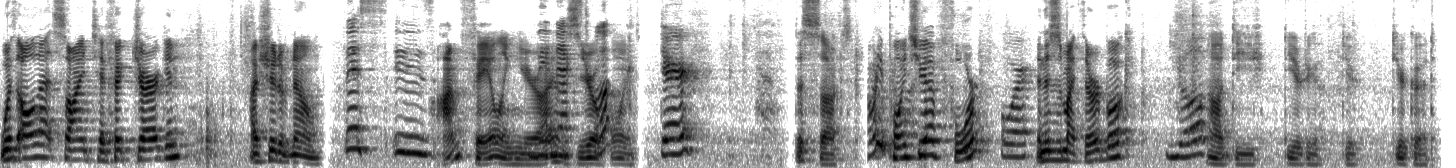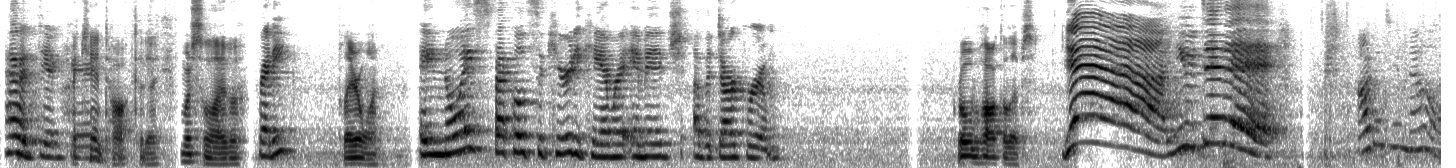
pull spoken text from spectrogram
with all that scientific jargon, I should have known. This is I'm failing here. I have zero book. points. Durf. This sucks. How many points do you have? Four? Four. And this is my third book? Yup. Oh, dear, dear, dear, dear, dear good. Oh dear. I can't talk today. More saliva. Ready? Player one. A noise speckled security camera image of a dark room. Robopocalypse. Yeah! You did it! How did you know?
